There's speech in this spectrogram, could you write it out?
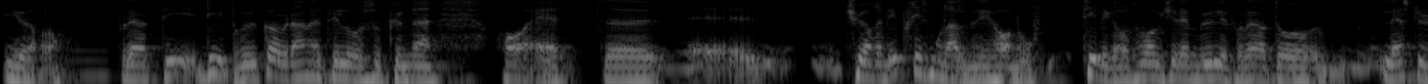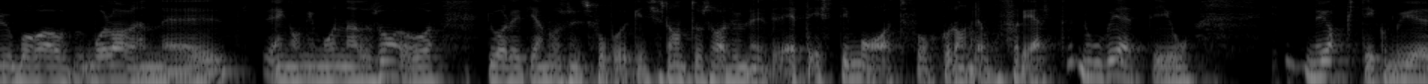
gjør. da. For de, de, bruker jo denne til å kunne ha et uh, Kjøre de prismodellene de har nå. Tidligere så var jo ikke det mulig, for da leste du bare av måleren uh, en gang i måneden eller så, og du hadde et gjennomsnittsforbruk. ikke sant? Og så hadde du et estimat for hvordan det var fordelt. Nå vet de jo nøyaktig hvor mye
